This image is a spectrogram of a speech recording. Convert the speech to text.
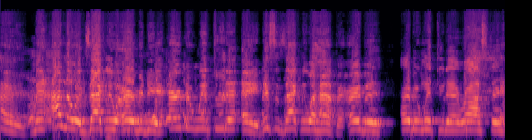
Hey, man, I know exactly what Urban did. Urban went through that. Hey, this is exactly what happened. Urban, Urban went through that roster.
